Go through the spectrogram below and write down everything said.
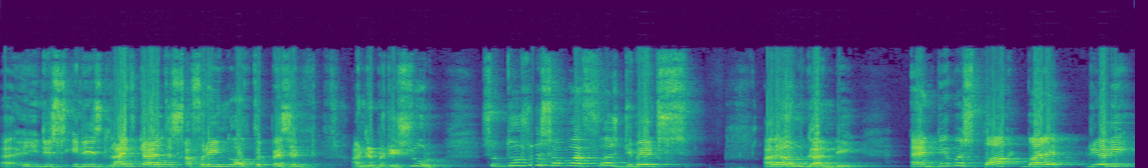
uh, it is it is lifestyle the suffering of the peasant under British rule. So those were some of our first debates around Gandhi, and they were sparked by really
